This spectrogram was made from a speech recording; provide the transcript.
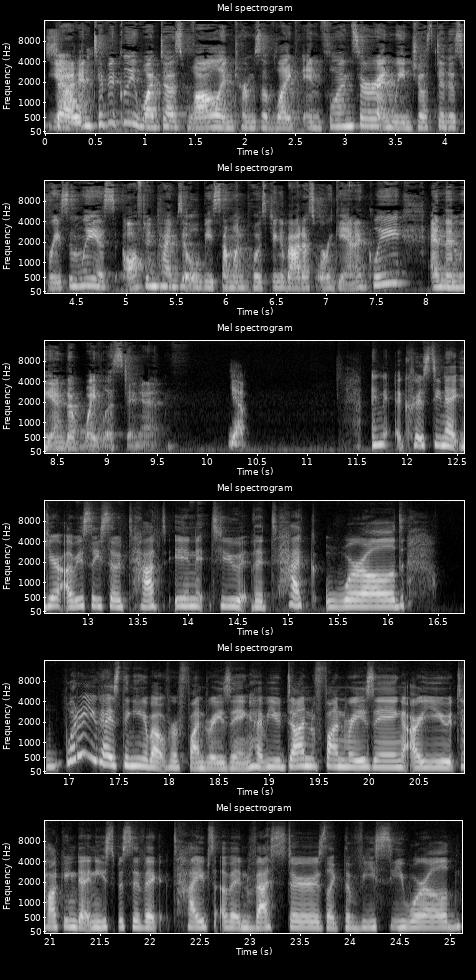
So, yeah, and typically what does well in terms of like influencer, and we just did this recently, is oftentimes it will be someone posting about us organically, and then we end up whitelisting it. Yeah. And Christina, you're obviously so tapped into the tech world. What are you guys thinking about for fundraising? Have you done fundraising? Are you talking to any specific types of investors like the VC world?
